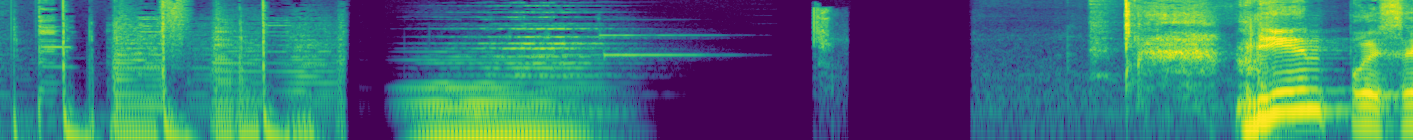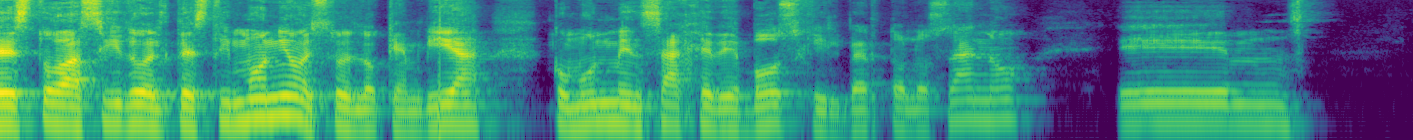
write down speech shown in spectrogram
Bien, pues esto ha sido el testimonio, esto es lo que envía como un mensaje de voz Gilberto Lozano. Eh,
